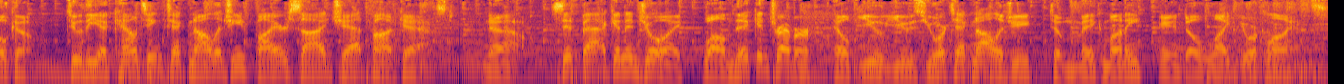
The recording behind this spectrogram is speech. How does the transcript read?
Welcome to the Accounting Technology Fireside Chat Podcast. Now, sit back and enjoy while Nick and Trevor help you use your technology to make money and delight your clients.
